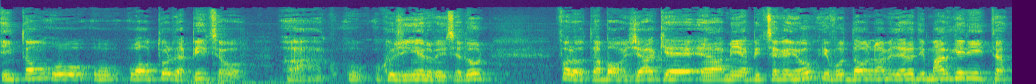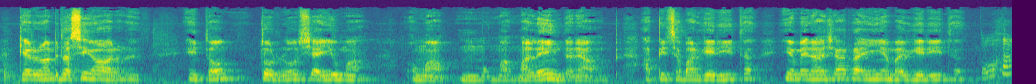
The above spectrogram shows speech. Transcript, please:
Então, o, o, o autor da pizza, o, a, o, o, cozinheiro vencedor, falou: tá bom, já que é, a minha pizza ganhou, eu vou dar o nome dela de Margherita, que era o nome da senhora, né? Então, tornou-se aí uma, uma, uma, uma, lenda, né? A pizza Margherita, em homenagem à rainha Margherita. Porra!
